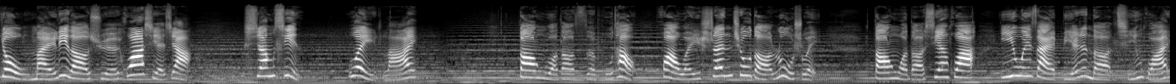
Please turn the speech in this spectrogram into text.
用美丽的雪花写下相信未来。当我的紫葡萄化为深秋的露水，当我的鲜花依偎在别人的情怀，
